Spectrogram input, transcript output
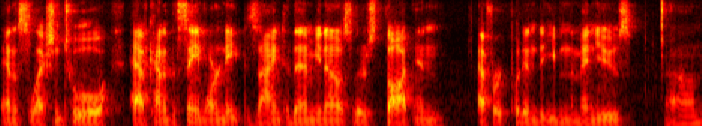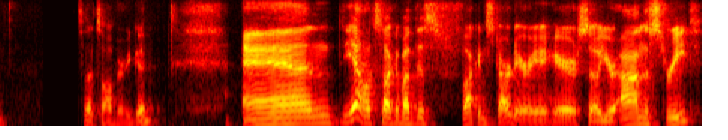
and the selection tool have kind of the same ornate design to them, you know. So there's thought and effort put into even the menus. Um, so that's all very good. And yeah, let's talk about this fucking start area here. So you're on the street,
